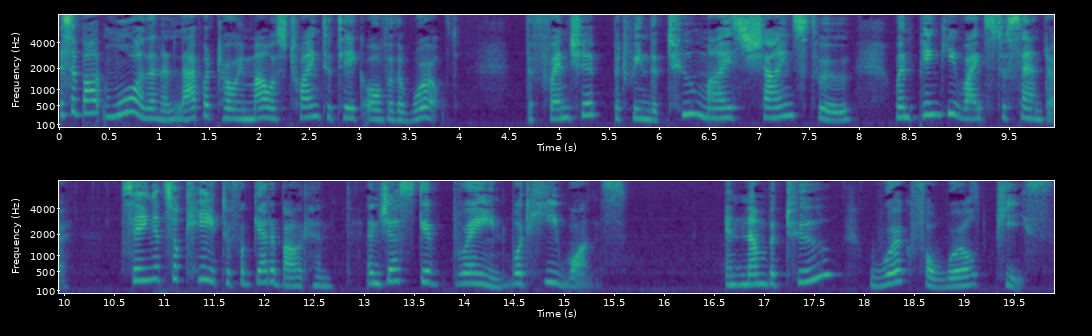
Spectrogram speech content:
is about more than a laboratory mouse trying to take over the world. The friendship between the two mice shines through when Pinky writes to Santa, saying it's okay to forget about him and just give Brain what he wants. And number two, work for world peace.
